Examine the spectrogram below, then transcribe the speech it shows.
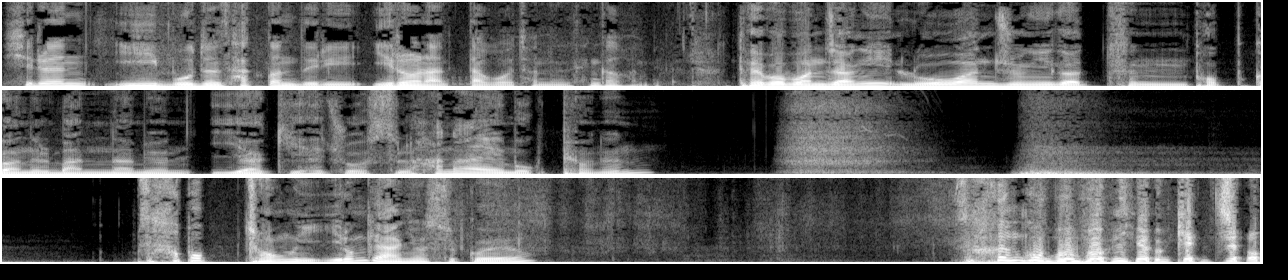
실은 이 모든 사건들이 일어났다고 저는 생각합니다. 대법원장이 로완 중이 같은 법관을 만나면 이야기해 주었을 하나의 목표는 사법 정의 이런 게 아니었을 거예요. 상고법원이었겠죠.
